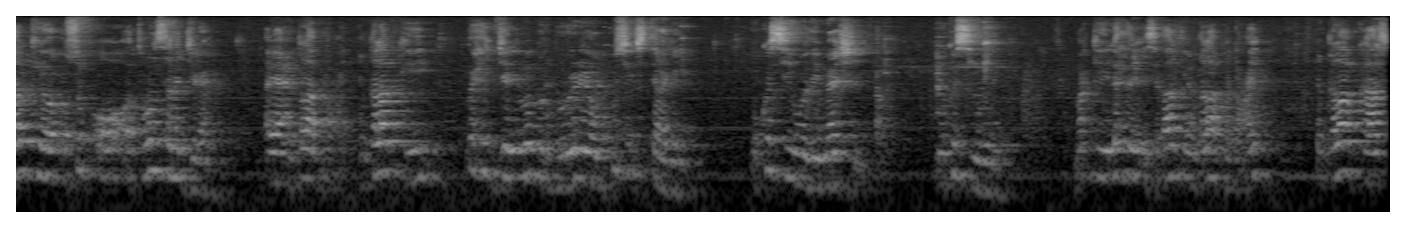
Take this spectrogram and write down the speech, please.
dalkii oo cusub oo toban sano jira ayaa inqilaab dhacay. Inqilaabkii wixii jiray ma burburinayn oo ku sii istaagay uu ka sii waday meeshii uu ka sii waday markii lixdan iyo sagaalkii inqilaabka dhacay inqilaabkaas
